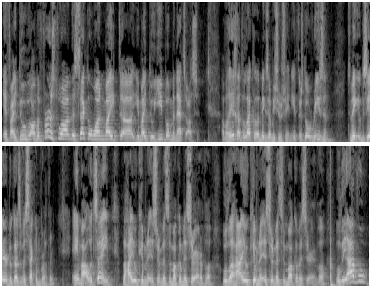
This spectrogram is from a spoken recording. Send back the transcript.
if I do on the first one, the second one might uh, you might do yibum and that's awesome. If there's no reason to make a gzera because of a second brother, Ema would say lahayu kimna isra erva ulahayu erva uliavu,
